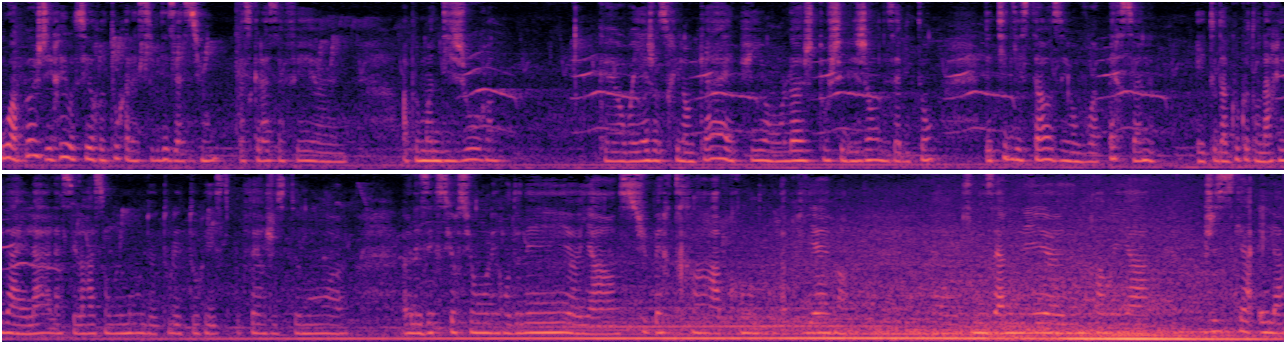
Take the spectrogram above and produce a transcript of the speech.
Ou un peu, je dirais, aussi retour à la civilisation, parce que là, ça fait euh, un peu moins de 10 jours qu'on voyage au Sri Lanka, et puis on loge tout chez des gens, des habitants, des petites guest houses, et on voit personne. Et tout d'un coup, quand on arrive à Ella, là, c'est le rassemblement de tous les touristes pour faire justement euh, les excursions, les randonnées. Il y a un super train à prendre la prière qui nous a amené de jusqu'à Ella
